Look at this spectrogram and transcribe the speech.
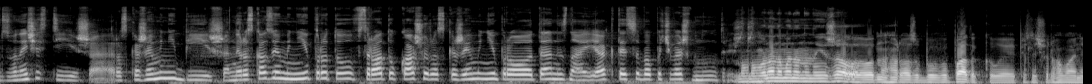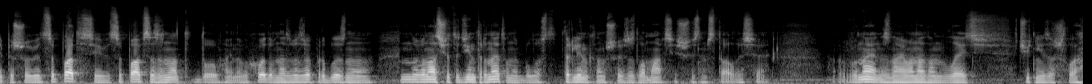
дзвони частіше, розкажи мені більше, не розказуй мені про ту всрату кашу, розкажи мені про те, не знаю, як ти себе почуваєш внутрішньо. Ну, вона на мене не наїжджала. Одного разу був випадок, коли я після чергування пішов відсипатися і відсипався занадто довго і не виходив на зв'язок приблизно. Ну, вона ще тоді інтернету не було, Старлінк там щось зламався, щось з ним сталося. Вона, я не знаю, вона там ледь чуть не зайшла.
